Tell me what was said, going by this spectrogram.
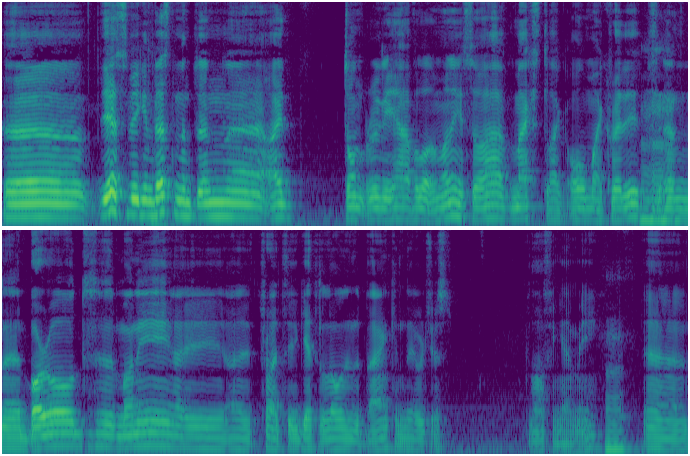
Uh, yes, big investment, and uh, I don't really have a lot of money, so I have maxed like all my credit and uh, borrowed uh, money. I, I tried to get a loan in the bank, and they were just laughing at me.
